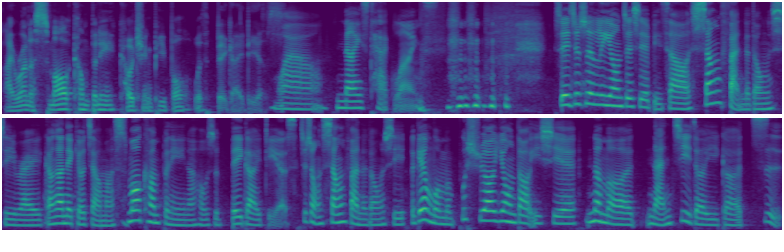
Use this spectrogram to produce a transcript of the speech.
I run a small company coaching people with big ideas. Wow, nice taglines. 所以就是利用这些比较相反的东西，right？刚刚 Nick 有讲嘛，small company，然后是 big ideas，这种相反的东西，again，我们不需要用到一些那么难记的一个字。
